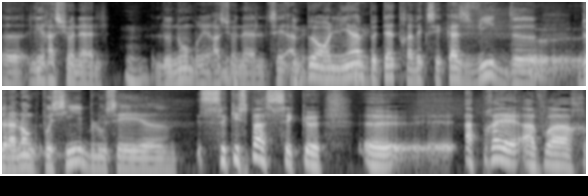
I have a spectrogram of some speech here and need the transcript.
euh, l'irrationnel, mhm. le nombre irrationnel. C'est un peu en lien peut-être avec ces cases vides euh, de la langue possible ou c'est. Euh, Ce qui se passe, c'est que après avoir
